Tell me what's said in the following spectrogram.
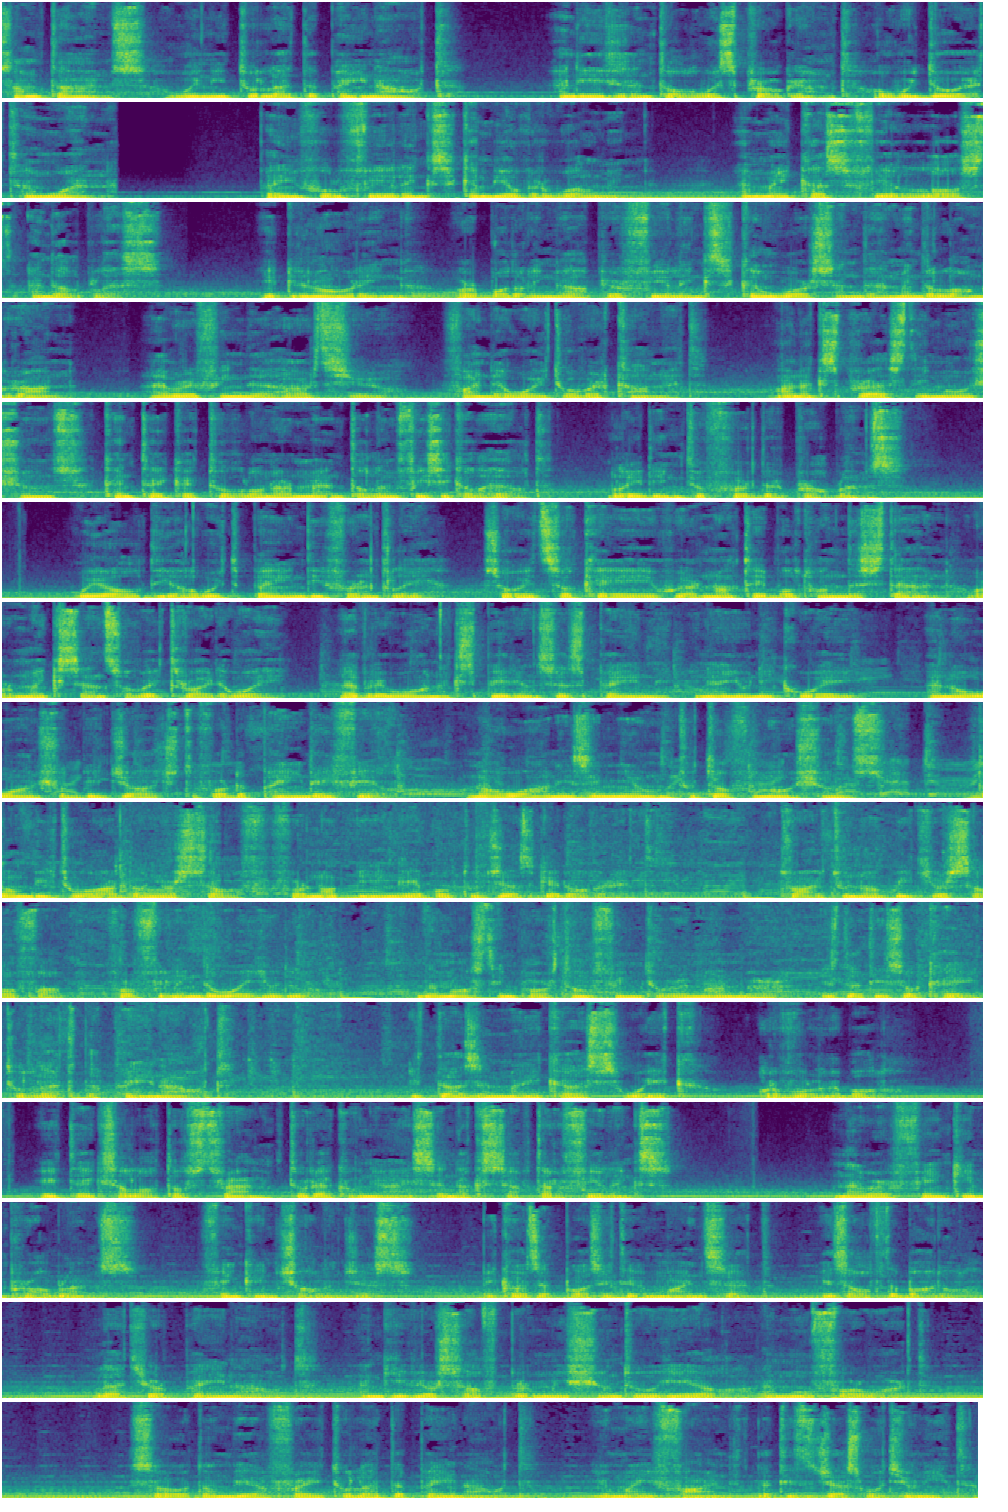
Sometimes we need to let the pain out, and it isn't always programmed, or we do it and when. Painful feelings can be overwhelming and make us feel lost and helpless. Ignoring or bottling up your feelings can worsen them in the long run. Everything that hurts you, find a way to overcome it. Unexpressed emotions can take a toll on our mental and physical health, leading to further problems. We all deal with pain differently, so it's okay if we are not able to understand or make sense of it right away. Everyone experiences pain in a unique way, and no one should be judged for the pain they feel. No one is immune to tough emotions. Don't be too hard on yourself for not being able to just get over it. Try to not beat yourself up for feeling the way you do. The most important thing to remember is that it's okay to let the pain out. It doesn't make us weak or vulnerable. It takes a lot of strength to recognize and accept our feelings. Never think in problems, think in challenges, because a positive mindset is half the battle. Let your pain out and give yourself permission to heal and move forward. So don't be afraid to let the pain out. You may find that it's just what you need.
